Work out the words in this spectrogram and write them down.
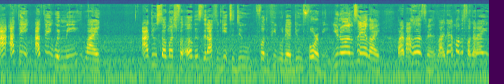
I, I think I think with me, like I do so much for others that I forget to do for the people that do for me. You know what I'm saying? Like, like my husband, like that motherfucker. They,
